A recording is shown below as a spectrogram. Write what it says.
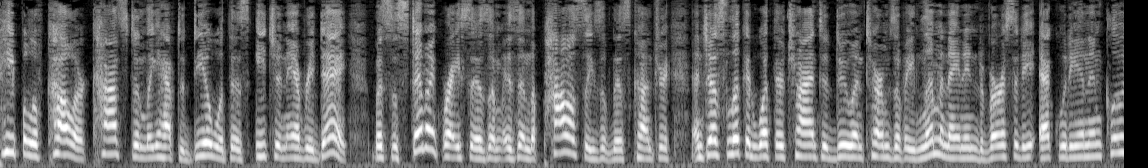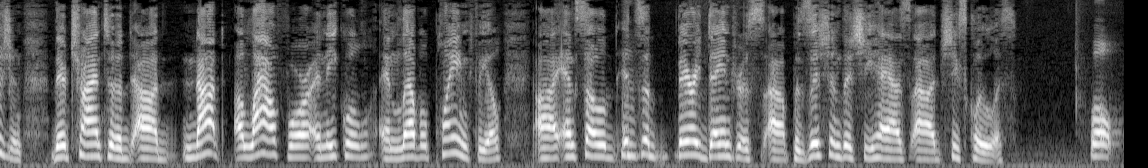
people of color constantly have to deal with this each and every day. But systemic racism is in the policies of this country. And just look at what they're trying to do in terms of eliminating diversity, equity, and inclusion. They're trying to uh, not allow for an equal and level playing field. Uh, and so it's a very dangerous uh, position that she has. Uh, she's clueless. Well,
